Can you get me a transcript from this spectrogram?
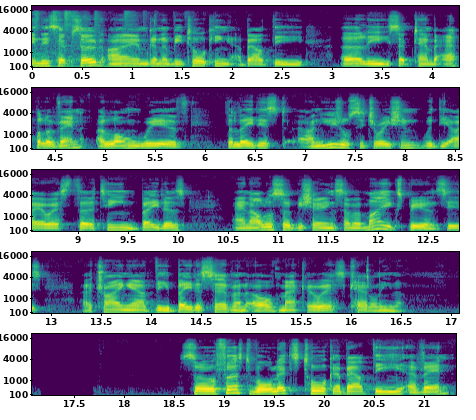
In this episode, I am going to be talking about the early September Apple event along with the latest unusual situation with the iOS 13 betas, and I'll also be sharing some of my experiences uh, trying out the beta 7 of macOS Catalina. So, first of all, let's talk about the event.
